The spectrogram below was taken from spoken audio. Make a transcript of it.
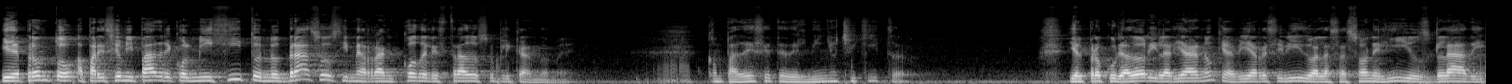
y de pronto apareció mi padre con mi hijito en los brazos y me arrancó del estrado suplicándome, compadécete del niño chiquito. Y el procurador Hilariano, que había recibido a la sazón Elius Gladi,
